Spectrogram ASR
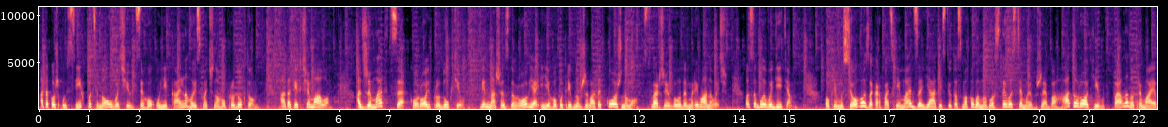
а також усіх поціновувачів цього унікального і смачного продукту. А таких чимало. Адже мед це король продуктів. Він наше здоров'я і його потрібно вживати кожному, стверджує Володимир Іванович, особливо дітям. Окрім усього, закарпатський мед за якістю та смаковими властивостями вже багато років впевнено тримає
